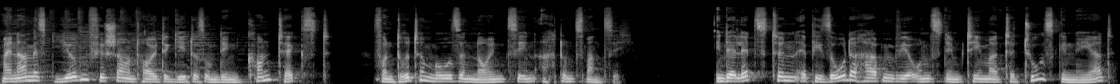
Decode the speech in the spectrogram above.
Mein Name ist Jürgen Fischer und heute geht es um den Kontext von 3. Mose 1928. In der letzten Episode haben wir uns dem Thema Tattoos genähert,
